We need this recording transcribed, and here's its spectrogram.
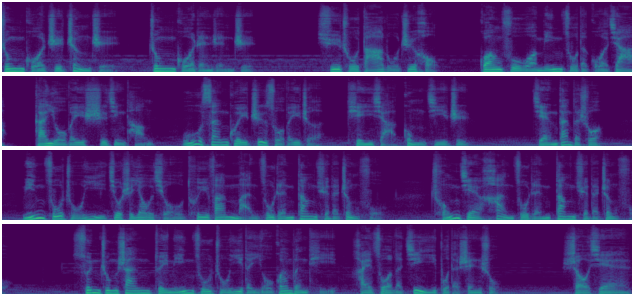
中国之政治。中国人人之，驱除鞑虏之后，光复我民族的国家，敢有为石敬瑭、吴三桂之所为者，天下共击之。简单的说，民族主义就是要求推翻满族人当权的政府，重建汉族人当权的政府。孙中山对民族主义的有关问题还做了进一步的申述。首先，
